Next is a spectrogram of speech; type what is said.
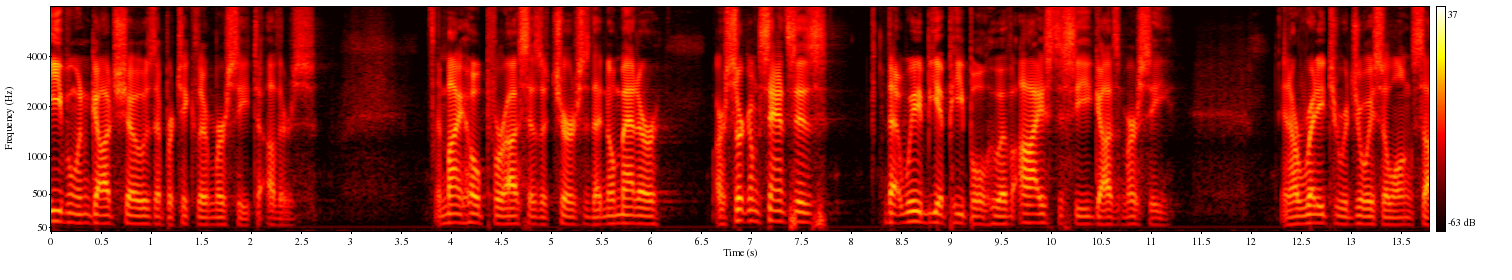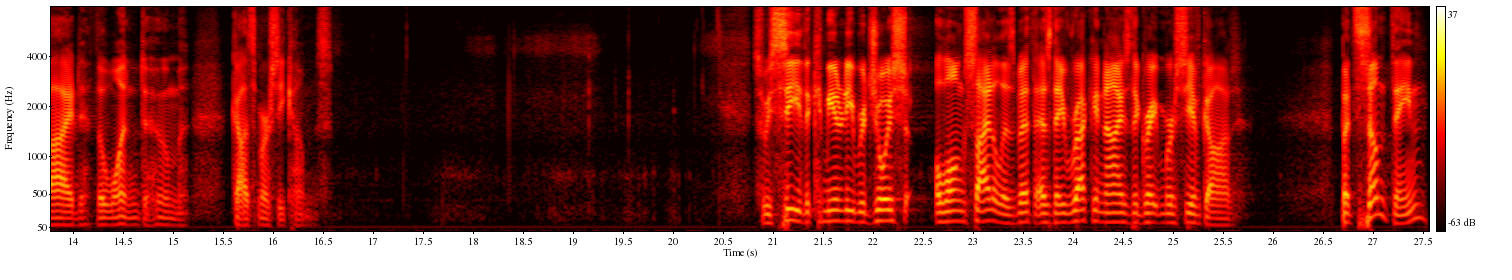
even when God shows a particular mercy to others. And my hope for us as a church is that no matter our circumstances, that we be a people who have eyes to see God's mercy and are ready to rejoice alongside the one to whom God's mercy comes. So we see the community rejoice alongside Elizabeth as they recognize the great mercy of God. But something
